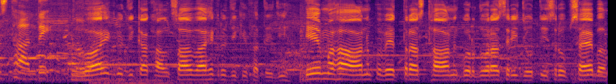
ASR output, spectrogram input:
ਅਸਥਾਨ ਦੇ ਵਾਹਿਗੁਰੂ ਜੀ ਕਾ ਖਾਲਸਾ, ਵਾਹਿਗੁਰੂ ਜੀ ਕੀ ਫਤਿਹ ਜੀ। ਇਹ ਮਹਾਨ ਪਵਿੱਤਰ ਸਥਾਨ ਗੁਰਦੁਆਰਾ ਸ੍ਰੀ ਜੋਤੀ ਸਰੂਪ ਸਾਹਿਬ।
